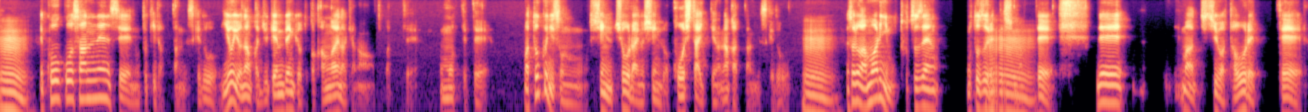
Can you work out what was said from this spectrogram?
うん。で高校3年生の時だったんですけど、いよいよなんか受験勉強とか考えなきゃなとかって思ってて、まあ、特にその進将来の進路はこうしたいっていうのはなかったんですけど、うん。それがあまりにも突然訪れてしまって、で、まあ父は倒れて、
